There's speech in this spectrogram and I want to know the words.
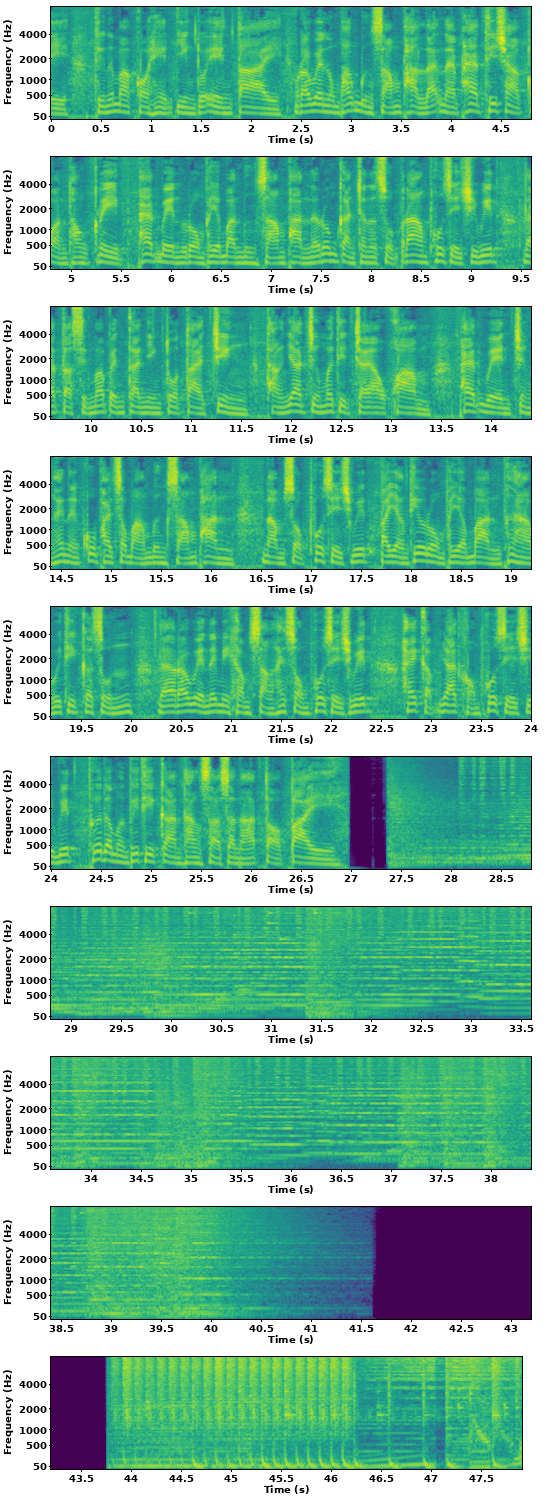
ถึงได้มาก่อเหตุยิงตัวเองตายร้อยเวรโรงพักบึงสามพันและนายแพทย์ทิชากรทองกรีบ แพทย์เวรโรงพยาบาลบึงสามพันได้ร่วมกันชนสูตรร่างผู้เสียชีวิต และตัดสินว่าเป็นการยิงตัวตายจริง ทางญาติจึงไม่ติดใจเอาความ แพทย์เวรจึงให้หน่วยกู้ภัยสว่างบึงสามพันนำศพผู้เสียชีวิตไปยังที่โรงพยาบาลเพื่อหาวิธีกระสุน และรัฐเวนได้มีคำสั่งให้ส่งผู้เสียชีวิต ให้กับญาติของผู้เสียชีวิต เพื่อดำเนินพิธีการทางศาสนาต่อไป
